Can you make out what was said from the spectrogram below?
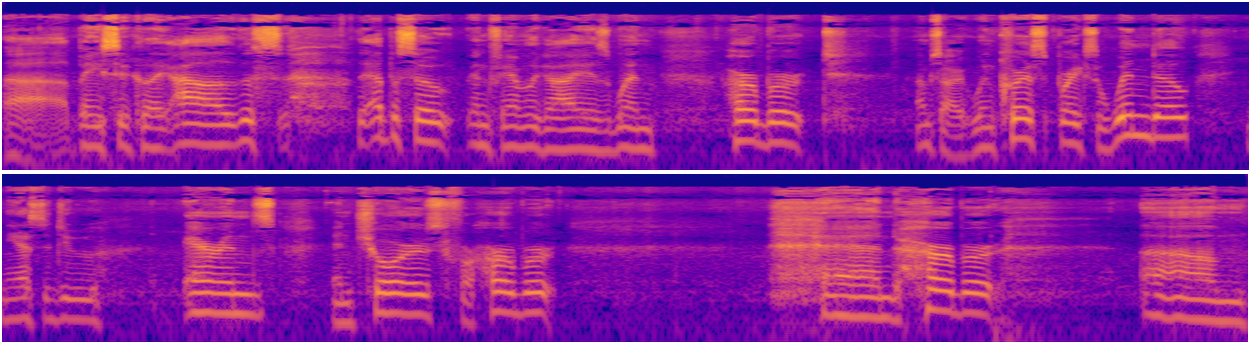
uh, basically, uh, this the episode in Family Guy is when Herbert, I'm sorry, when Chris breaks a window and he has to do errands and chores for Herbert and Herbert um,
